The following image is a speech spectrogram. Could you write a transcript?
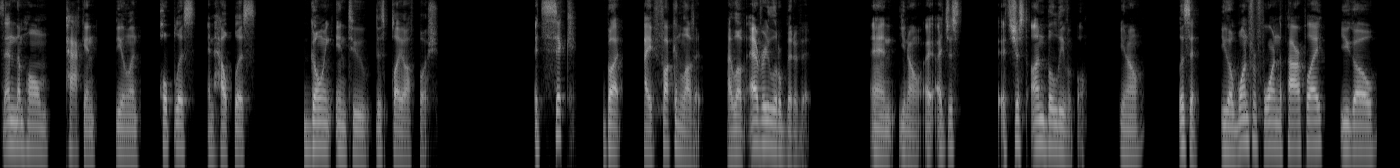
send them home packing, feeling hopeless and helpless going into this playoff push. It's sick, but I fucking love it. I love every little bit of it. And, you know, I, I just, it's just unbelievable. You know, listen, you go one for four in the power play, you go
